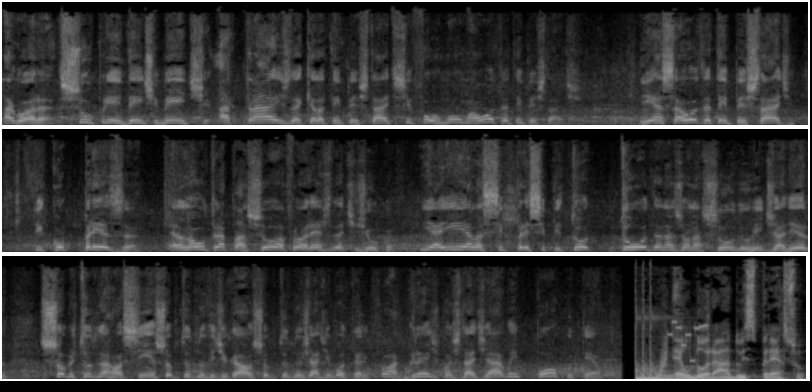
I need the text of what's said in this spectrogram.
Agora, surpreendentemente, atrás daquela tempestade se formou uma outra tempestade. E essa outra tempestade ficou presa, ela não ultrapassou a floresta da Tijuca. E aí ela se precipitou toda na zona sul do Rio de Janeiro, sobretudo na Rocinha, sobretudo no Vidigal, sobretudo no Jardim Botânico. Foi uma grande quantidade de água em pouco tempo. Eldorado Expresso.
